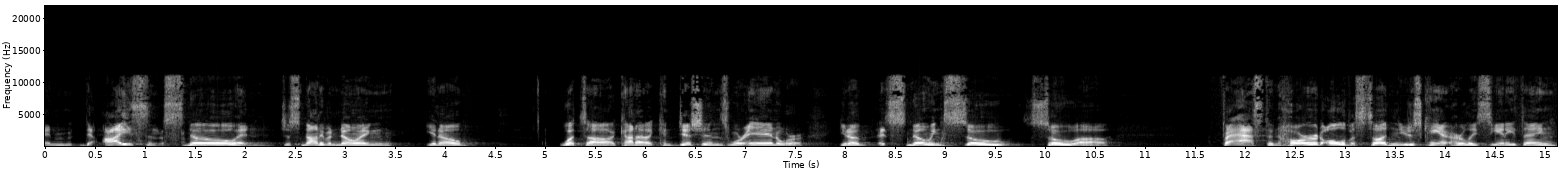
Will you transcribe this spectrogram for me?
and the ice and the snow and just not even knowing, you know, what uh, kind of conditions we're in, or you know, it's snowing so so uh, fast and hard. All of a sudden, you just can't hardly see anything.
